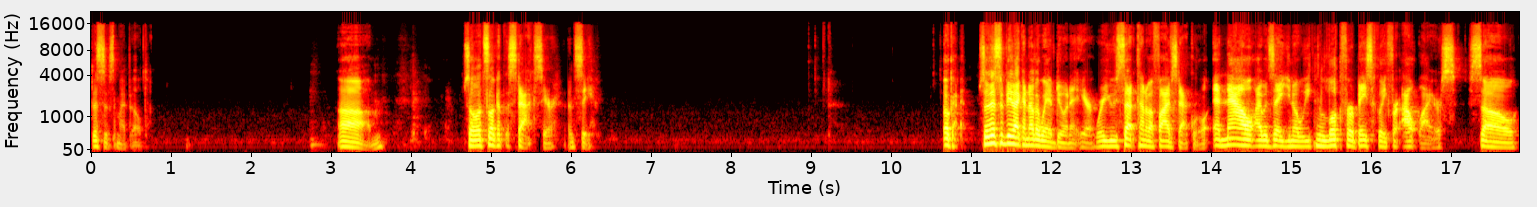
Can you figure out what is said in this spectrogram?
This is my build. Um, so let's look at the stacks here and see. Okay. So this would be like another way of doing it here, where you set kind of a five stack rule. And now I would say, you know, we can look for basically for outliers. So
